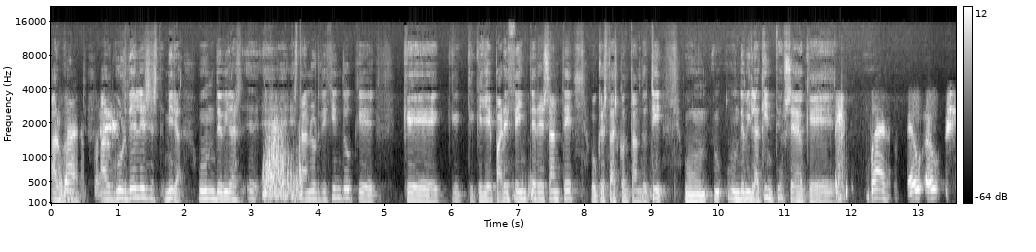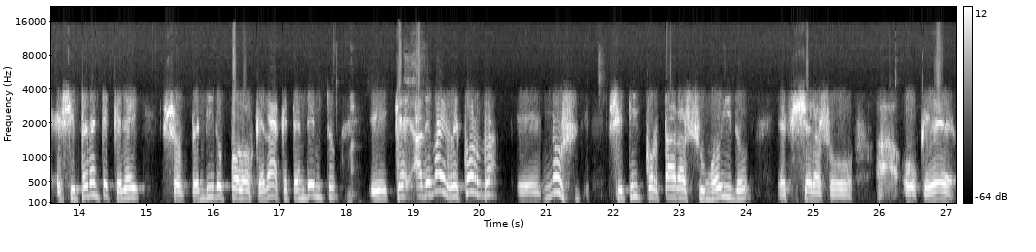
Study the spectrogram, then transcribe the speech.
Algún, bueno, pues... Algúns deles Mira, un de Vilas eh, eh, Estános dicindo que que, que, que lle parece interesante o que estás contando ti un, un de Vilaquinte, o sea que bueno, eu, eu simplemente quedei sorprendido polo que dá que ten dentro, Ma... que ademais recorda, eh, nos, se ti cortaras un oído e fixeras o, a, o que é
